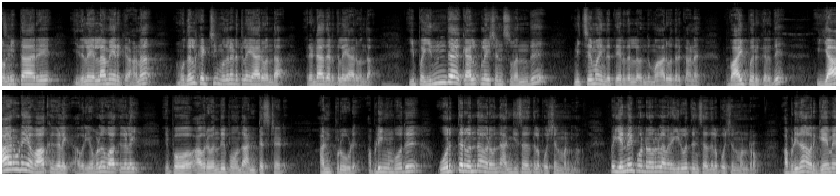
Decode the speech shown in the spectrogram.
தொண்ணூத்தாறு இதில் எல்லாமே இருக்குது ஆனால் முதல் கட்சி முதலிடத்துல யார் வந்தா? ரெண்டாவது இடத்துல யார் வந்தா? இப்போ இந்த கால்குலேஷன்ஸ் வந்து நிச்சயமாக இந்த தேர்தலில் வந்து மாறுவதற்கான வாய்ப்பு இருக்கிறது. யாருடைய வாக்குகளை அவர் எவ்வளவு வாக்குகளை இப்போது அவர் வந்து இப்போ வந்து அன்டெஸ்டட் அன்ப்ரூவ்டு அப்படிங்கும்போது ஒருத்தர் வந்து அவரை வந்து அஞ்சு சதத்தில் பொசிஷன் பண்ணலாம். இப்போ என்னை போன்றவர்கள் அவரை இருபத்தஞ்சு சதத்தில் பொசிஷன் பண்ணுறோம் அப்படி தான் அவர் கேமே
